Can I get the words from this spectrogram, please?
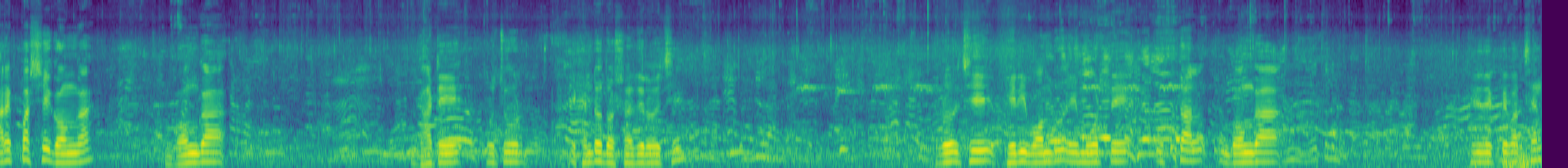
আরেক পাশে গঙ্গা। গঙ্গা ঘাটে প্রচুর এখানটাও দর্শনার্থী রয়েছে। রয়েছে ফেরি বন্ধ এই মুহূর্তে উত্তাল গঙ্গা ফেরি দেখতে পাচ্ছেন।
